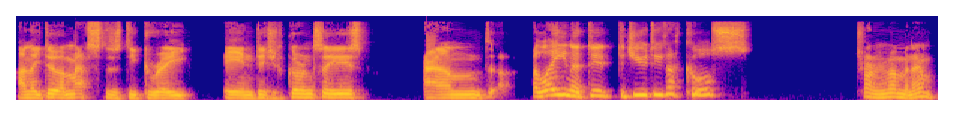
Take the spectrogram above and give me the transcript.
and they do a master's degree in digital currencies. And Elena, did did you do that course? I'm trying to remember now.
